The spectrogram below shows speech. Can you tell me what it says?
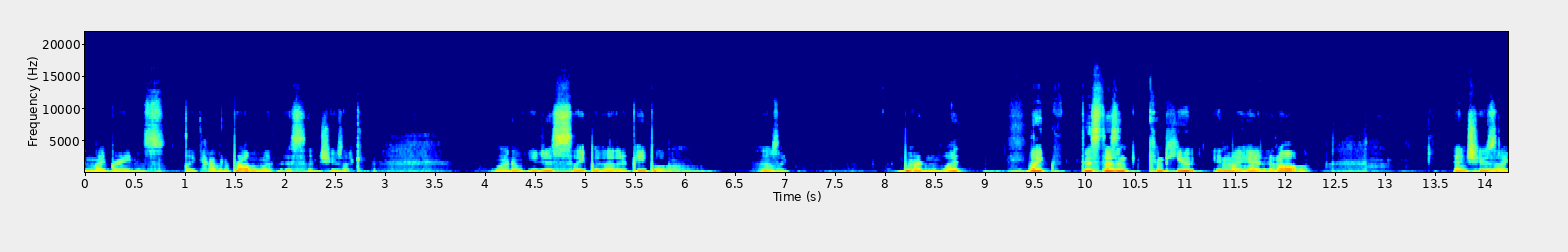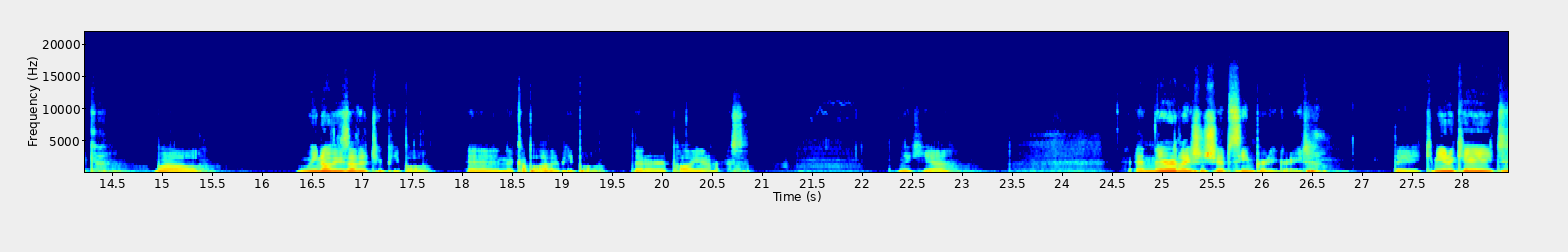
and my brain is like having a problem with this and she was like why don't you just sleep with other people? And I was like pardon what? Like this doesn't compute in my head at all. And she was like, Well, we know these other two people and a couple other people. that are polyamorous. Like, yeah. And their relationships seem pretty great. They communicate,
